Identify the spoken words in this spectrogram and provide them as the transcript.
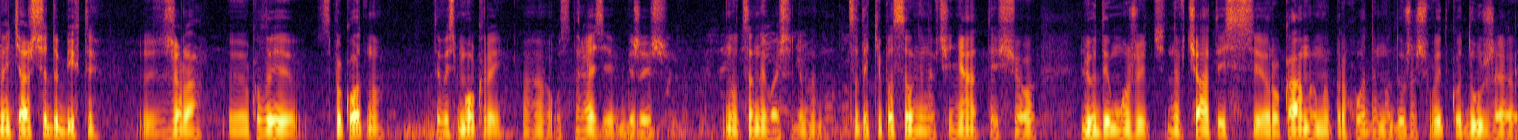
Найтяжче добігти. Е, Жара. Е, Коли спекотно, ти весь мокрий, е, у снарязі біжиш. Ну, це найважче для мене. Це такі посильні навчання, те, що люди можуть навчатись роками, ми проходимо дуже швидко, дуже,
